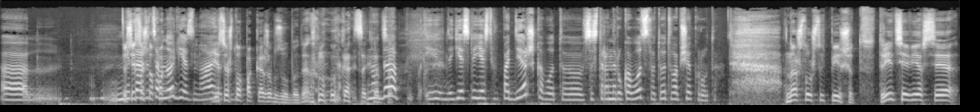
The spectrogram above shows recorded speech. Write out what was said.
э, мне есть, кажется, что, многие знают. Если что, покажем зубы, да? Ну, в конце ну да, и если есть поддержка вот э, со стороны руководства, то это вообще круто. Наш слушатель пишет, третья версия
